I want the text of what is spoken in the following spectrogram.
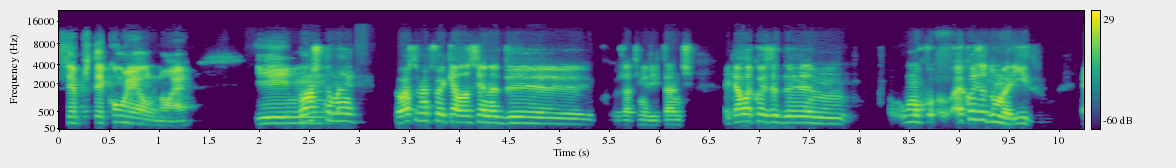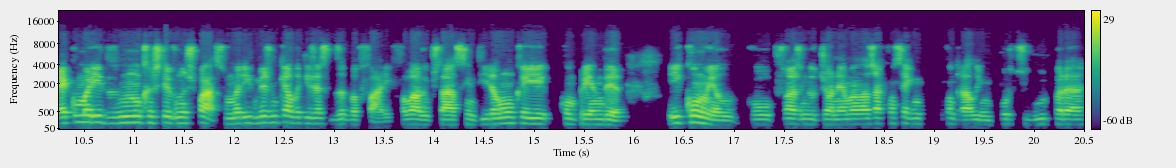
sempre ter com ele, não é? E... Eu acho também, eu acho também foi aquela cena de, eu já tinha dito antes, aquela coisa de, uma, a coisa do marido, é que o marido nunca esteve no espaço, o marido mesmo que ela quisesse desabafar e falar do que está a sentir, ele nunca ia compreender. E com ele, com o personagem do John Emma, ela já consegue encontrar ali um porto seguro para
